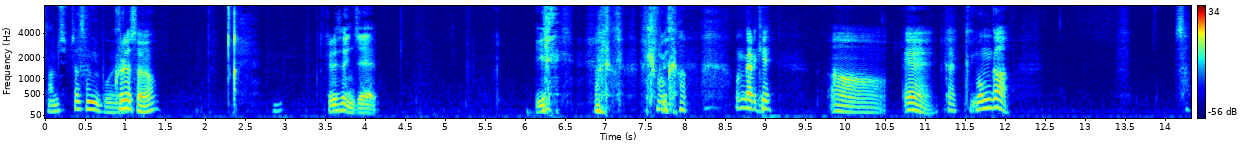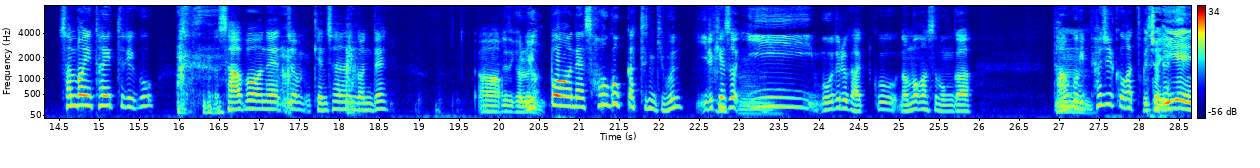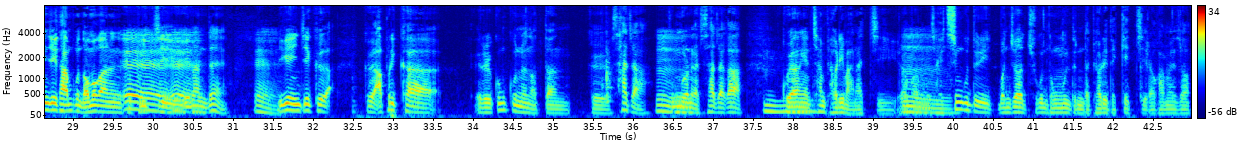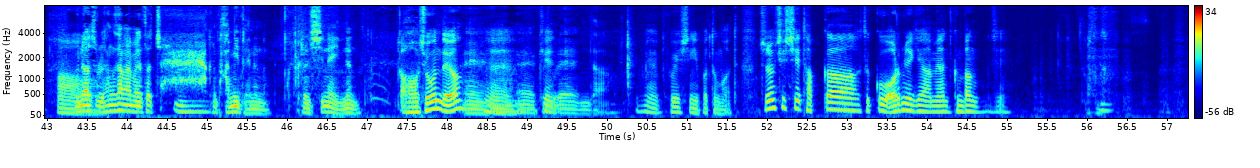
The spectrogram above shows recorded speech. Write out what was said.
남십자성이 뭐예요? 그래서요. 그래서 이제 이게 뭔가, 뭔가 이렇게, 어, 예. 그니까 뭔가, 사, 3번이 타이틀이고, 4번에 좀 괜찮은 건데, 어, 그래서 결론은- 6번의 서곡 같은 기분? 이렇게 해서 이 모드를 갖고 넘어가서 뭔가, 다음 음. 곡이 펴질 것 같은데. 그렇죠. 이게 이제 다음 곡 넘어가는 그 예, 브릿지이긴 예. 한데 예. 이게 이제 그, 그 아프리카를 꿈꾸는 어떤 그 사자, 음. 동물원 같이 사자가 음. 고향엔 참 별이 많았지라고 음. 하면서 자기 친구들이 먼저 죽은 동물들은 다 별이 됐겠지라고 하면서 어. 은하수를 상상하면서 쫙 밤이 되는 그런 씬에 있는 어, 좋은데요? 예, 예. 예, 그 노래입니다. 네, 보이싱 이뻤던 것 같아요. 조정치 씨 답가 듣고 얼음 얘기하면 금방 이제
